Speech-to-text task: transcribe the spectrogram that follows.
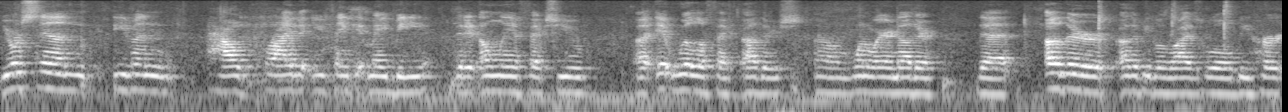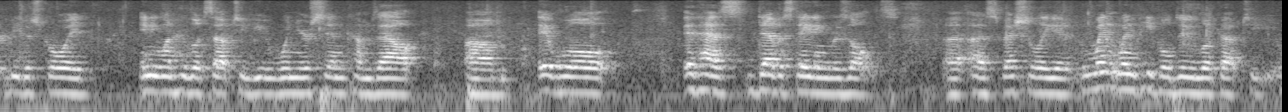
your sin, even how private you think it may be, that it only affects you. Uh, it will affect others um, one way or another. That other other people's lives will be hurt, be destroyed anyone who looks up to you when your sin comes out, um, it will, it has devastating results, uh, especially when when people do look up to you.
